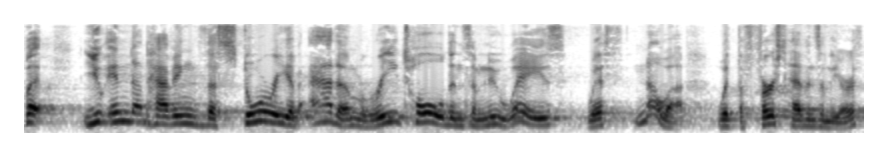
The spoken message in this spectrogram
But you end up having the story of Adam retold in some new ways with Noah, with the first heavens and the earth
